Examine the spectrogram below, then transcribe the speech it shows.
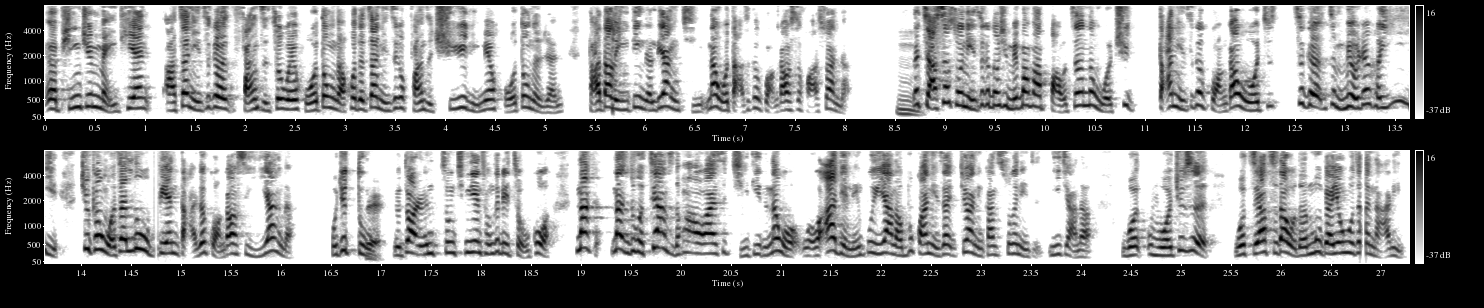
呃平均每天啊，在你这个房子周围活动的，或者在你这个房子区域里面活动的人达到了一定的量级，那我打这个广告是划算的。嗯那假设说你这个东西没办法保证，那我去打你这个广告，我就这个这没有任何意义，就跟我在路边打一个广告是一样的。我就赌有多少人从今天从这里走过。那那如果这样子的话，ROI 是极低的。那我我我二点零不一样了，我不管你在，就像你刚才说的你你讲的，我我就是我只要知道我的目标用户在哪里，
